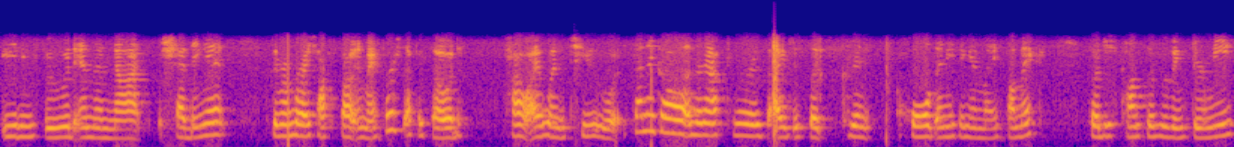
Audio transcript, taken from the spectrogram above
eating food and then not shedding it. Remember I talked about in my first episode how I went to Senegal and then afterwards I just like couldn't hold anything in my stomach, so it just constantly moving through me,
